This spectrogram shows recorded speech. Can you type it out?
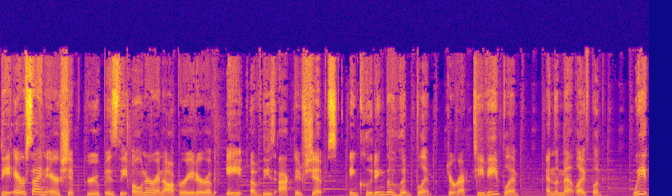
The AirSign Airship Group is the owner and operator of eight of these active ships, including the Hood blimp, DirecTV blimp, and the MetLife blimp. Wait,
